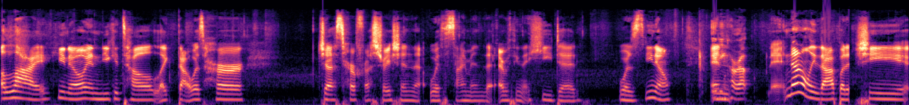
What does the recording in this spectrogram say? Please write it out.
a lie," you know. And you could tell, like, that was her, just her frustration that with Simon that everything that he did was, you know, Eating and her up. Eh, not only that, but she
